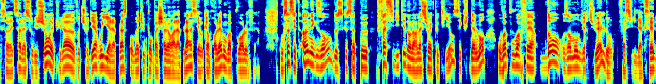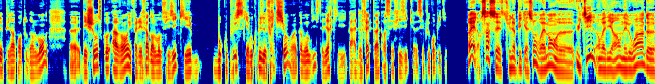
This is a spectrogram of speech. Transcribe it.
ça va être ça la solution et puis là euh, votre chaudière oui il y a la place pour mettre une pompe à chaleur à la place, il y a aucun problème, on va pouvoir le faire. Donc ça c'est un exemple de ce que ça peut faciliter dans la relation avec le client, c'est que finalement on va pouvoir faire dans un monde virtuel donc facile d'accès depuis n'importe où dans le monde euh, des choses qu'avant il fallait faire dans le monde physique qui est beaucoup plus, qui a beaucoup plus de friction, hein, comme on dit, c'est-à-dire qui, bah, de fait, hein, quand c'est physique, c'est plus compliqué. Oui, alors ça c'est une application vraiment euh, utile, on va dire. Hein. On est loin de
